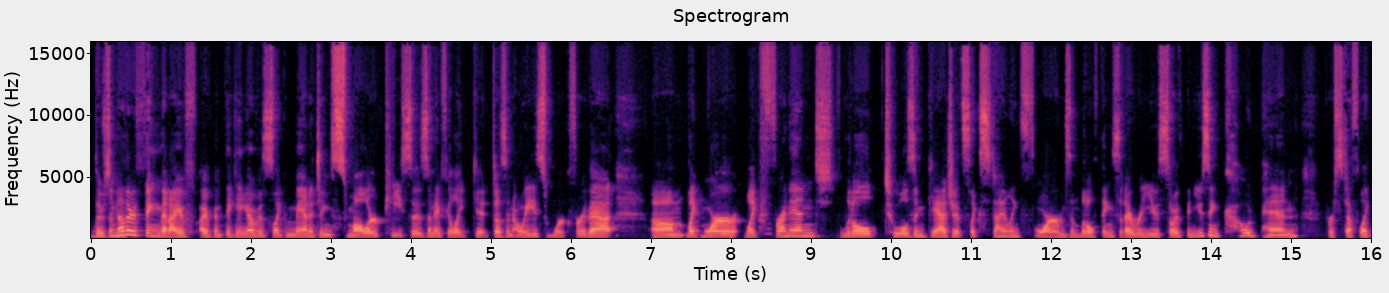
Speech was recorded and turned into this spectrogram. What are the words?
there's another thing that I've I've been thinking of is like managing smaller pieces, and I feel like Git doesn't always work for that. Um, like more like front end little tools and gadgets, like styling forms and little things that I reuse. So I've been using CodePen for stuff like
